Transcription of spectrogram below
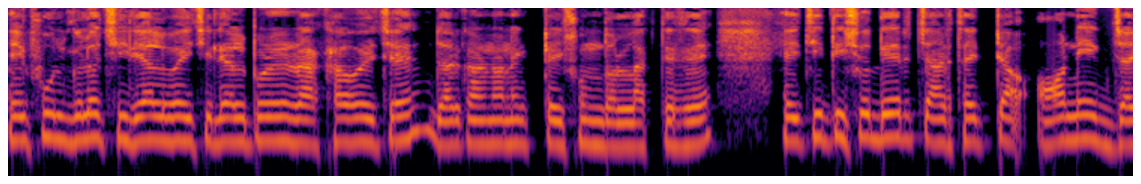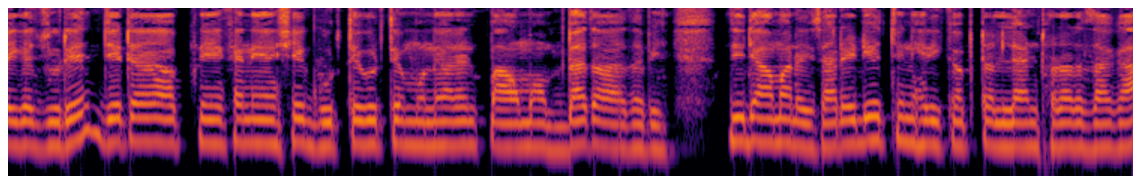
এই ফুলগুলো সিরিয়াল বাই সিরিয়াল পরে রাখা হয়েছে, যার কারণে অনেকটাই সুন্দর লাগতেছে। এই চিতিসোদের চার সাইডটা অনেক জায়গা জুড়ে, যেটা আপনি এখানে এসে ঘুরতে ঘুরতে মনে করেন পাও মা ব্যথা হয়ে যেটা আমার হয়েছে। আর এটি হচ্ছেন হেলিকপ্টার ল্যান্ড করার জায়গা।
